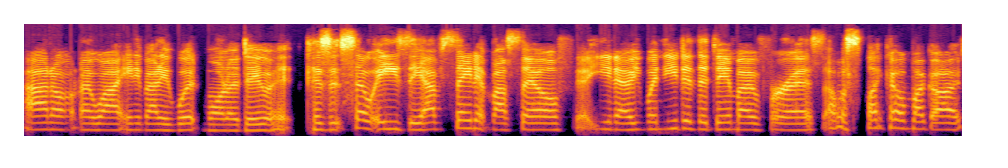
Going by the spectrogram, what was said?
I don't know why anybody wouldn't want to do it because it's so easy. I've seen it myself. Uh, You know, when you did the demo for us, I was like, oh my gosh,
